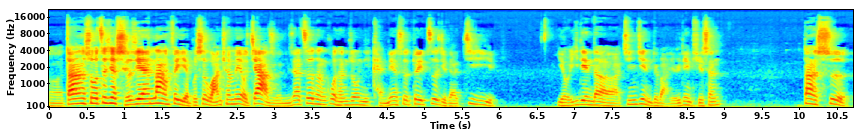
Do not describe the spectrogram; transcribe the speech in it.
呃，当然说这些时间浪费也不是完全没有价值，你在折腾过程中，你肯定是对自己的记忆有一定的精进，对吧？有一定提升，但是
